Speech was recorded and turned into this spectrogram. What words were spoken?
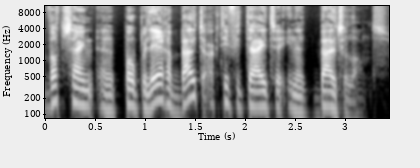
wat zijn populaire buitenactiviteiten in het buitenland?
